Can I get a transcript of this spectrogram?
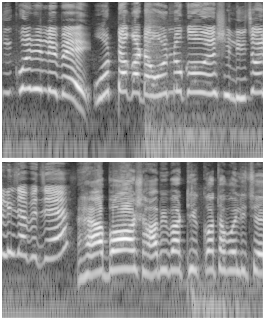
কি করে নেবে? ওর টাকাটা অন্য কেউ এসে নিয়ে চলে যাবে যে। হ্যাঁ বস হাবিবা ঠিক কথা বলিছে।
